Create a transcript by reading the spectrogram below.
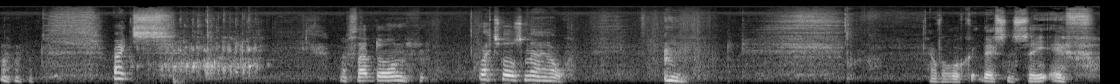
right, that's that done. Let us now have a look at this and see if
